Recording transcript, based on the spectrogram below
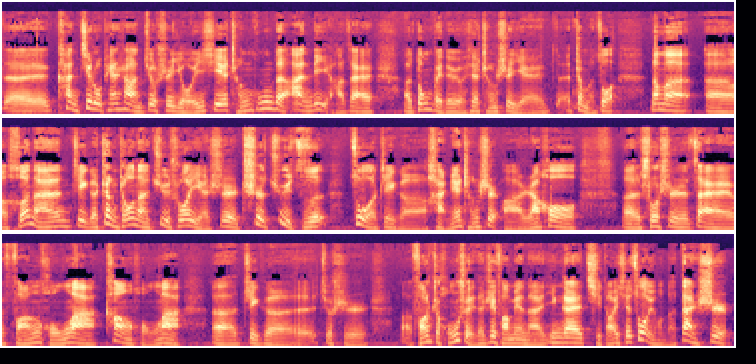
呃，看纪录片上就是有一些成功的案例哈，在呃东北的有些城市也这么做。那么呃，河南这个郑州呢，据说也是斥巨资做这个海绵城市啊，然后呃说是在防洪啊、抗洪啊，呃，这个就是呃防止洪水的这方面呢，应该起到一些作用的。但是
